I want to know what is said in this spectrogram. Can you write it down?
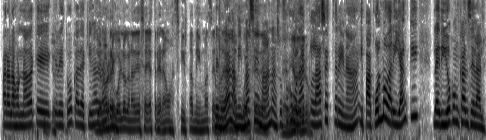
para la jornada que, que le toca de aquí en Yo adelante. no recuerdo que nadie se haya estrenado así la misma semana. ¿Verdad? La más misma de- semana. Eso fue como una clase estrenada. Y para colmo, Dari Yankee le dio con cancelar.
